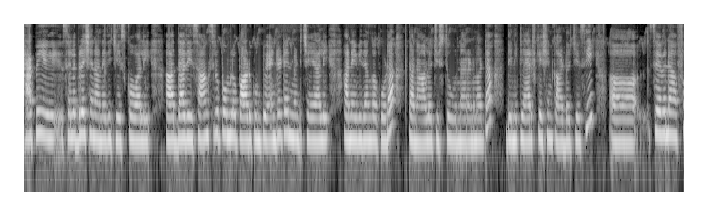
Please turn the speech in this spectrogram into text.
హ్యాపీ సెలబ్రేషన్ అనేది చేసుకోవాలి. దాది అది సాంగ్స్ రూపంలో పాడుకుంటూ ఎంటర్‌టైన్‌మెంట్ చేయాలి అనే విధంగా కూడా తను ఆలోచిస్తూ ఉన్నారనమాట. దీని క్లారిఫికేషన్ కార్డు వచ్చేసి సెవెన్ ఆఫ్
